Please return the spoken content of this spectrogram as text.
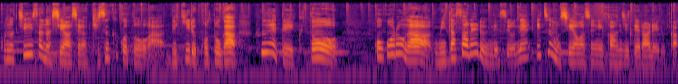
この小さな幸せが気づくことができることが増えていくと心が満たされるんですよね。いつも幸せに感じてられるか。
